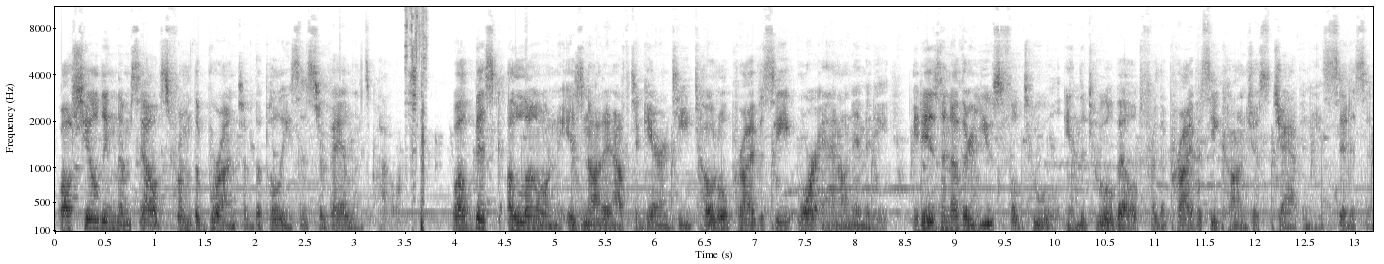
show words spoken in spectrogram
while shielding themselves from the brunt of the police's surveillance powers. While Bisq alone is not enough to guarantee total privacy or anonymity, it is another useful tool in the tool belt for the privacy-conscious Japanese citizen.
